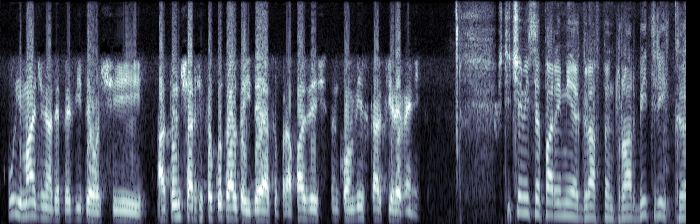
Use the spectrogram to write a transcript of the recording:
cu imaginea de pe video și atunci ar fi făcut o altă idee asupra fazei și sunt convins că ar fi revenit. Știi ce mi se pare mie grav pentru arbitrii? Că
